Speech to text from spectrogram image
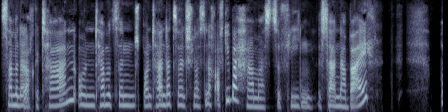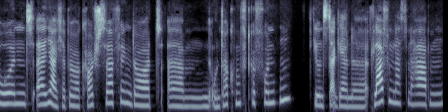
Das haben wir dann auch getan und haben uns dann spontan dazu entschlossen, auch auf die Bahamas zu fliegen. Wir waren dabei. Und äh, ja, ich habe über Couchsurfing dort ähm, eine Unterkunft gefunden die uns da gerne schlafen lassen haben.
